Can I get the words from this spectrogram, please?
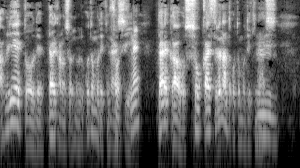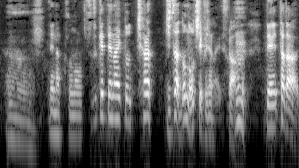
アフィリエイトで誰かの商品を売ることもできないし、ね。誰かを紹介するなんてこともできないし、うんで、なんかその、続けてないと力、実はどんどん落ちていくじゃないですか。うんで、ただ、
